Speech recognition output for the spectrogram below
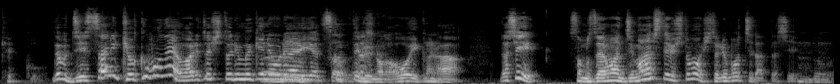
結構。でも実際に曲もね、割と一人向けに俺はうん作ってるのが多いから、だし、その全ワン自慢してる人も一人ぼっちだったし、うん。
